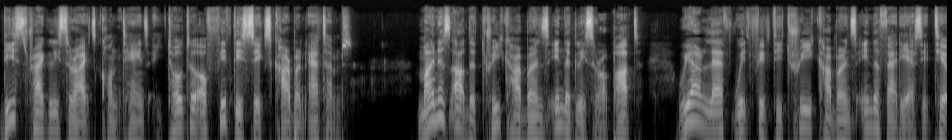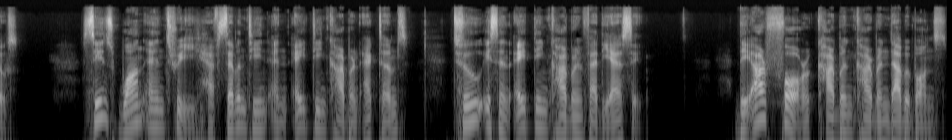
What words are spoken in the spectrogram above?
These triglycerides contains a total of 56 carbon atoms. Minus out the 3 carbons in the glycerol part, we are left with 53 carbons in the fatty acid tails. Since 1 and 3 have 17 and 18 carbon atoms, 2 is an 18 carbon fatty acid. There are 4 carbon-carbon double bonds.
